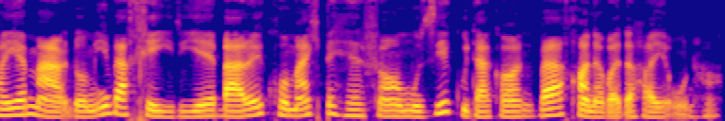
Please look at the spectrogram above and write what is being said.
های مردمی و خیریه برای کمک به حرف آموزی کودکان و خانواده های اونها.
